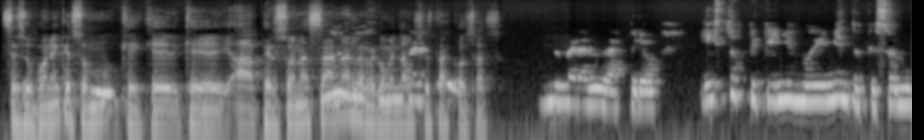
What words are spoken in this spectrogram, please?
se supone que, son, que, a personas sanas les recomendamos estas cosas. No me dudas, pero estos pequeños movimientos que son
